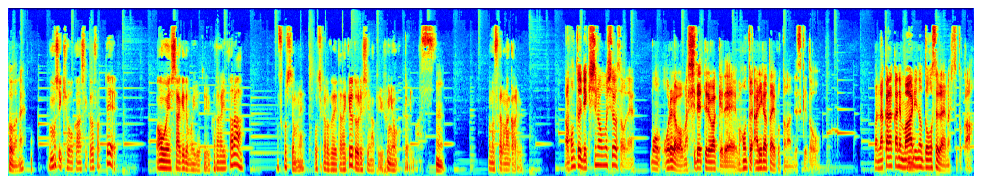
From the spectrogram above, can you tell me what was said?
そうだね。もし共感してくださって、まあ、応援してあげてもいいよという方がいたら、少しでもね、お力添えいただけると嬉しいなというふうに思っております。うん。話すからなんかある？あ本当に歴史の面白さをね、もう俺らはまあ知れてるわけで、まあ、本当にありがたいことなんですけど、まあ、なかなかね、周りの同世代の人とか、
